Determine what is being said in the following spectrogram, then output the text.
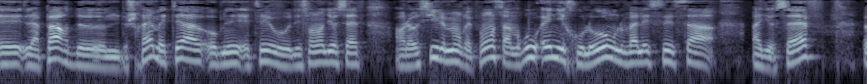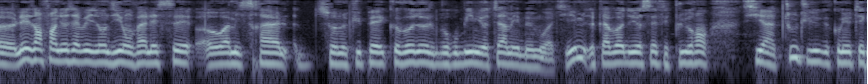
et la part de, de Shrem était, à, était aux descendants de Yosef. Alors là aussi, la même réponse, Amrou et Nichulo, on va laisser ça à Yosef. Euh, les enfants de Yosef, ils ont dit, on va laisser au Ham Israël s'en occuper, que de Berubim Yoter Bemouatim. Le kavod de Yosef est plus grand s'il y a toute la communauté,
